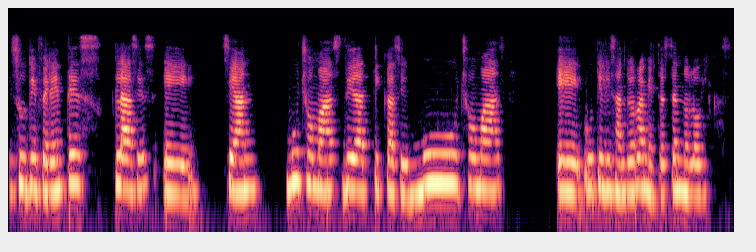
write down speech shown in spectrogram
sus diferentes clases eh, sean mucho más didácticas y mucho más eh, utilizando herramientas tecnológicas.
